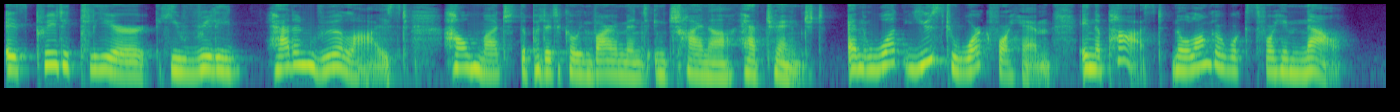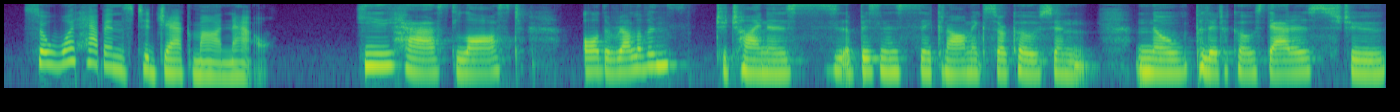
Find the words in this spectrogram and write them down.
it's pretty clear he really hadn't realized how much the political environment in China had changed. And what used to work for him in the past no longer works for him now. So, what happens to Jack Ma now? He has lost all the relevance to China's business economic circles and no political status to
